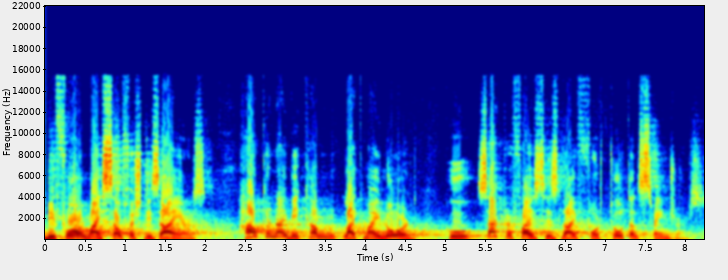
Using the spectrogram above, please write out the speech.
before my selfish desires, how can I become like my Lord, who sacrificed his life for total strangers.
